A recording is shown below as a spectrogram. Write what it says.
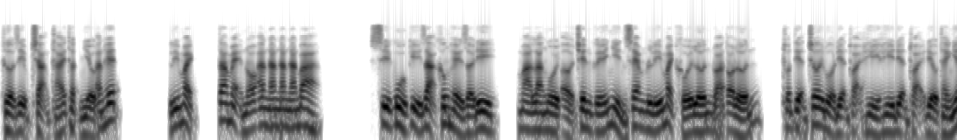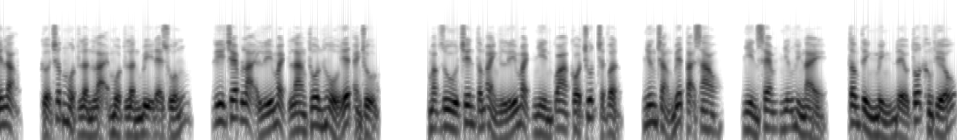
thừa dịp trạng thái thật nhiều ăn hết. Lý mạch, ta mẹ nó ăn ăn ăn ăn ba. Xì gù kỳ dạ không hề rời đi, mà là ngồi ở trên ghế nhìn xem lý mạch khối lớn đoá to lớn, thuận tiện chơi đùa điện thoại hì hì điện thoại điều thành yên lặng, cửa chấp một lần lại một lần bị đè xuống, ghi chép lại lý mạch lang thôn hổ hết ảnh chụp mặc dù trên tấm ảnh lý mạch nhìn qua có chút chật vật, nhưng chẳng biết tại sao, nhìn xem những hình này, tâm tình mình đều tốt không thiếu.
